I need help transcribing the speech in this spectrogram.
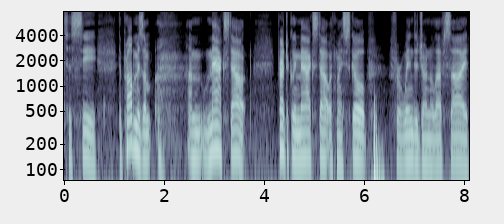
to see. The problem is I'm, I'm maxed out, practically maxed out with my scope for windage on the left side.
